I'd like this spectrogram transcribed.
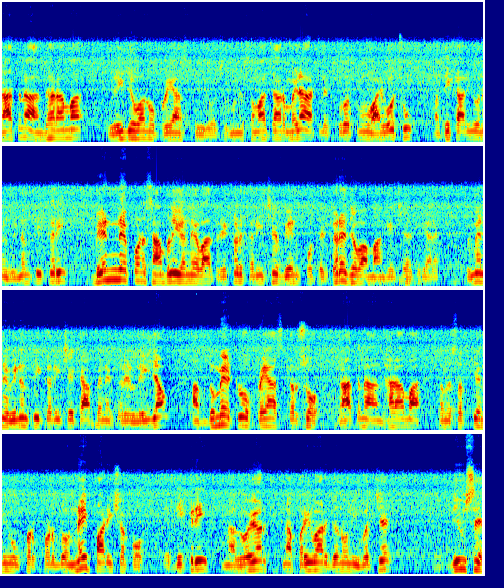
રાતના અંધારામાં લઈ જવાનો પ્રયાસ કર્યો છે. મને સમાચાર મળ્યા એટલે તુરંત હું આવ્યો છું. અધિકારીઓને વિનંતી કરી. બેનને પણ સાંભળી અને વાત રેકર્ડ કરી છે. બેન પોતે ઘરે જવા માંગે છે અત્યારે. તમે એને વિનંતી કરી છે કે આપ એને ઘરે લઈ જાઓ. આપ ગમે એટલો પ્રયાસ કરશો, રાતના અંધારામાં તમે સત્યની ઉપર પડદો નહીં પાડી શકો. એ દીકરી, એના લોયર એના પરિવારજનોની વચ્ચે દિવસે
